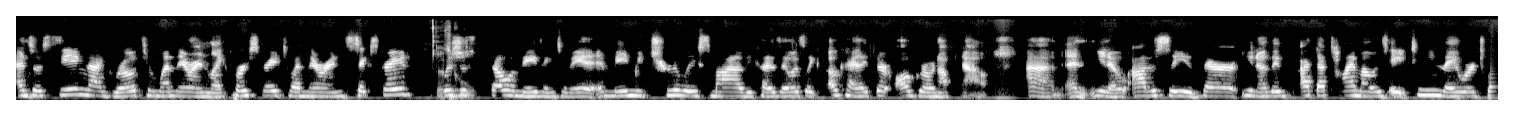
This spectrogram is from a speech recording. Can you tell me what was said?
And so seeing that growth from when they were in like first grade to when they were in sixth grade That's was cool. just so amazing to me. It, made me truly smile because it was like, okay, like they're all grown up now. Um, and, you know, obviously they're, you know, they at that time I was 18, they were 12.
